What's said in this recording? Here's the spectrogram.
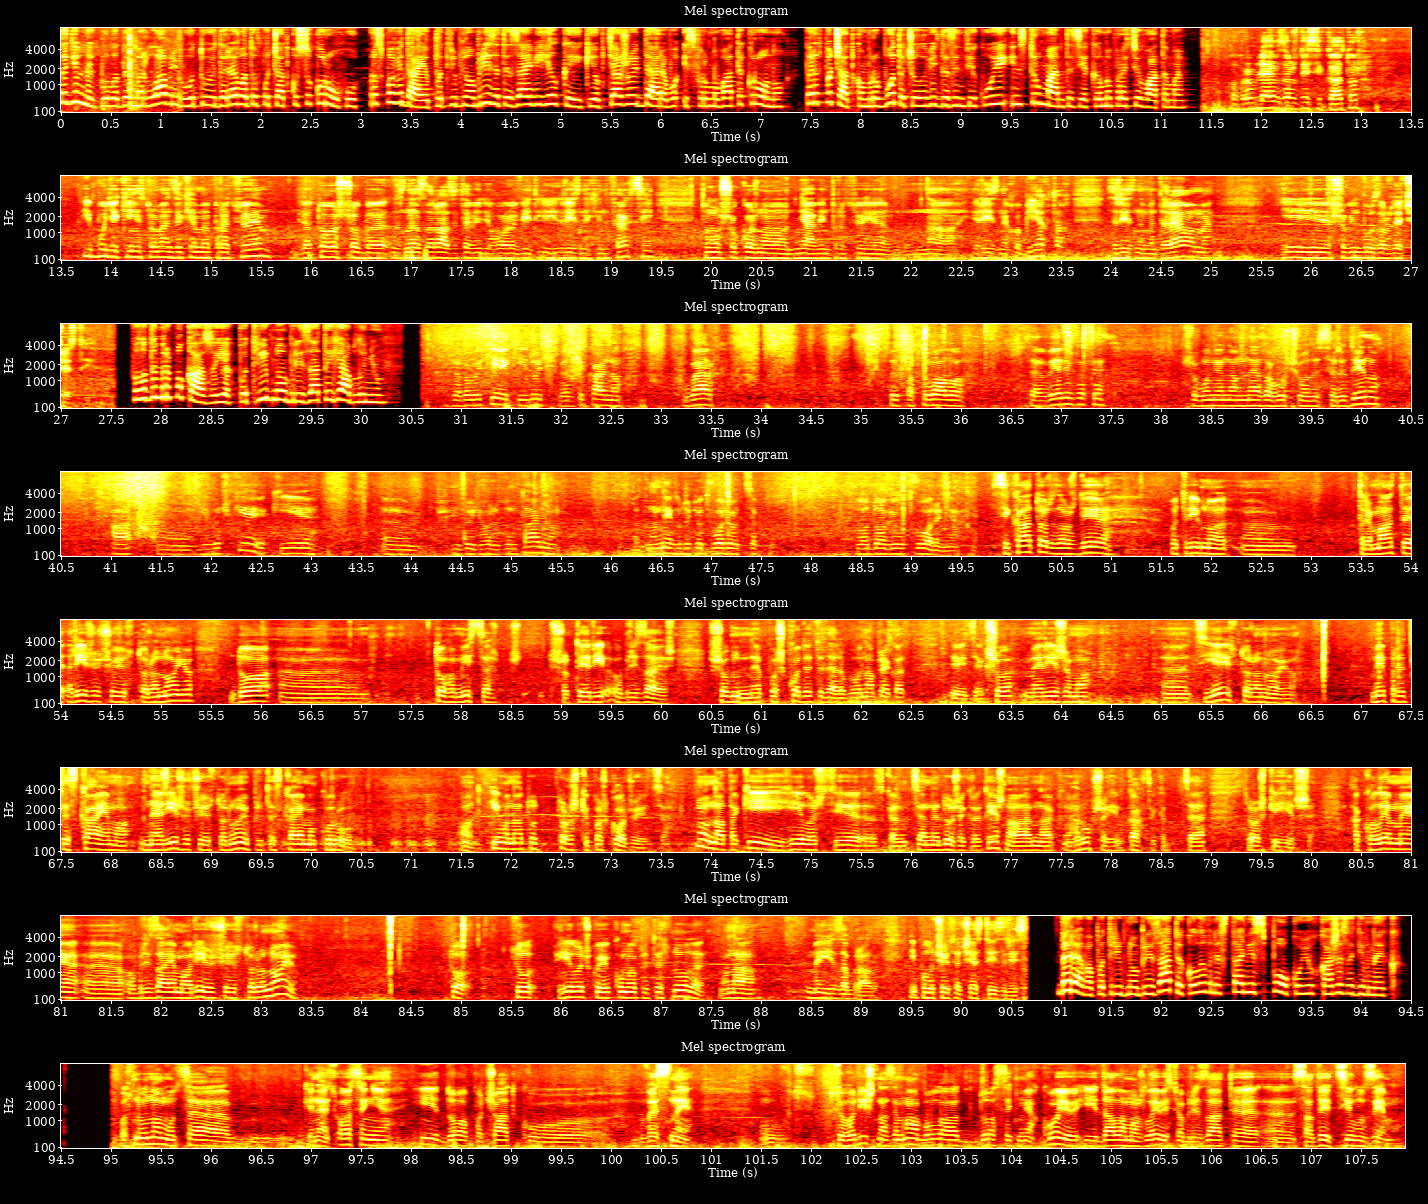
Садівник Володимир Лаврів готує дерева до початку сокоруху. Розповідає, потрібно обрізати зайві гілки, які обтяжують дерево, і сформувати крону. Перед початком роботи чоловік дезінфікує інструменти, з якими працюватиме. Обробляємо завжди секатор і будь-який інструмент, з яким ми працюємо, для того, щоб не заразити від його від різних інфекцій, тому що кожного дня він працює на різних об'єктах з різними деревами, і щоб він був завжди чистий. Володимир показує, як потрібно обрізати яблуню. Жаровики, які йдуть вертикально вверх, це пасувало все вирізати, щоб вони нам не загущували середину. А е, гілочки, які е, йдуть горизонтально, на них будуть утворюватися плодові утворення. Секатор завжди потрібно е, тримати ріжучою стороною до того місця, що ти обрізаєш, щоб не пошкодити дерево. Бо, наприклад, дивіться, якщо ми ріжемо е, цією стороною, ми притискаємо не ріжучою стороною, притискаємо кору. От, і вона тут трошки пошкоджується. Ну, на такій гілочці, е, скажімо, це не дуже критично, але на грубших гілках це, це трошки гірше. А коли ми е, обрізаємо ріжучою стороною, то цю гілочку, яку ми притиснули, вона, ми її забрали. І вийшов чистий зріз. Дерева потрібно обрізати, коли вони в стані спокою, каже садівник. В основному це кінець осені і до початку весни. Цьогорічна зима була досить м'якою і дала можливість обрізати е, сади цілу зиму.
